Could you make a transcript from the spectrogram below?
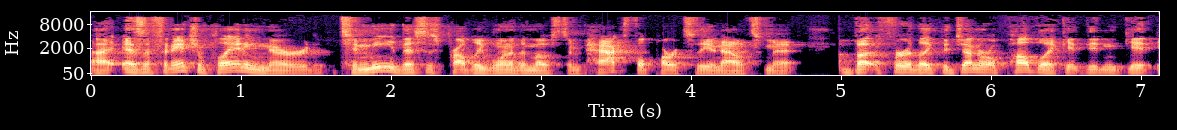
uh, as a financial planning nerd, to me this is probably one of the most impactful parts of the announcement, but for like the general public it didn't get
